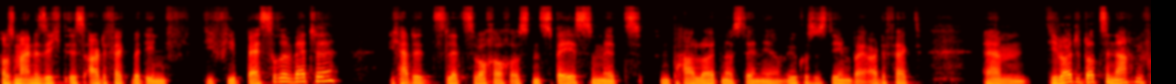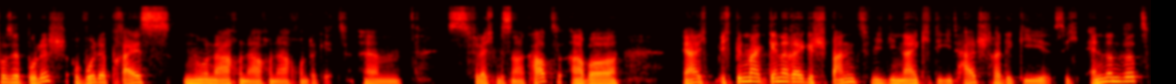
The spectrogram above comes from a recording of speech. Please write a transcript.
aus meiner Sicht ist Artifact bei denen die viel bessere Wette. Ich hatte letzte Woche auch aus dem Space mit ein paar Leuten aus deren Ökosystem bei Artifact. Ähm, die Leute dort sind nach wie vor sehr bullish, obwohl der Preis nur nach und nach und nach runtergeht. Ähm, ist vielleicht ein bisschen arg aber ja, ich, ich bin mal generell gespannt, wie die Nike Digitalstrategie sich ändern wird.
